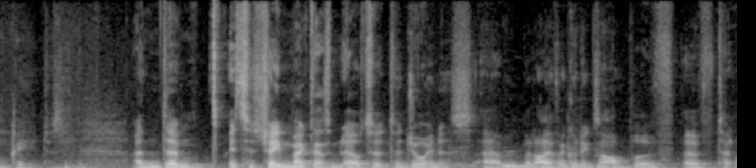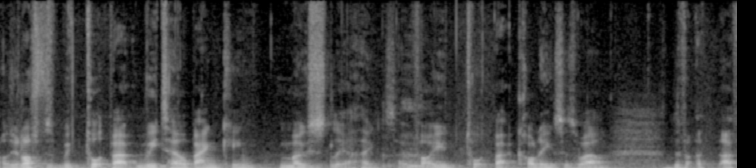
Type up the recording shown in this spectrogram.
Okay, interesting. And um, it's a shame Magda hasn't been able to, to join us, um, but I have a good example of, of technology. A lot of us, we've talked about retail banking mostly, I think, so mm. far. You talked about colleagues as well. I,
